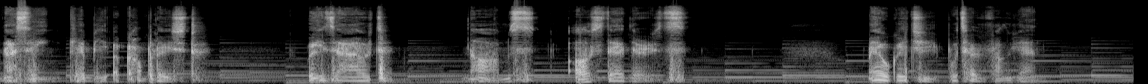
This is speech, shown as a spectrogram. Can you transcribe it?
Nothing can be accomplished without norms or standards.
